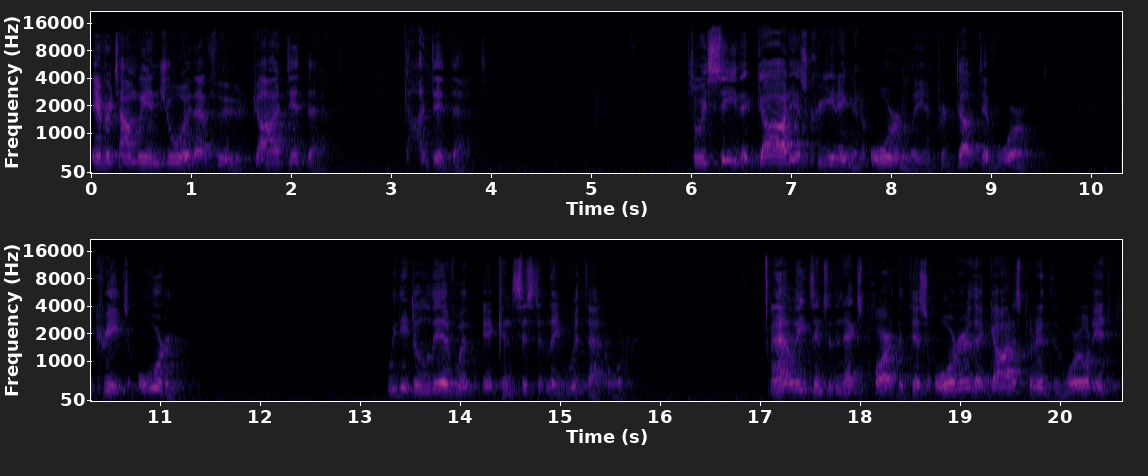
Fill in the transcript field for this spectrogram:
Every time we enjoy that food, God did that. God did that. So we see that God is creating an orderly and productive world. He creates order. We need to live with it consistently with that order. And that leads into the next part that this order that God has put into the world, it,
